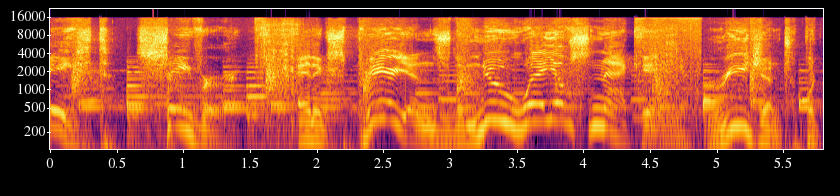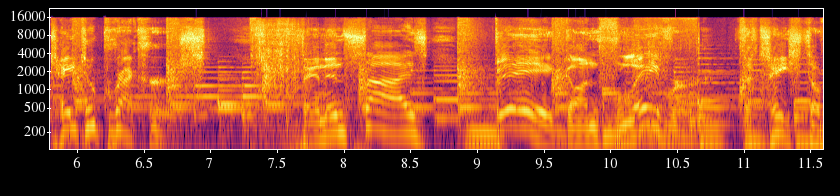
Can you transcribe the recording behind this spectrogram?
Taste, savor, and experience the new way of snacking. Regent Potato Crackers. Thin in size, big on flavor. The taste of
